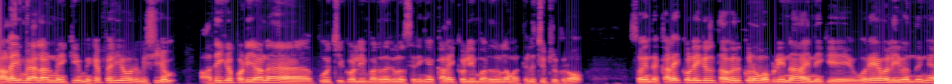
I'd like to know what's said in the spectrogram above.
கலை மேலாண்மைக்கு மிகப்பெரிய ஒரு விஷயம். அதிகப்படியான பூச்சிக்கொல்லி மருந்துகளும் சரிங்க களைக்கொல்லி மருந்துகளும் நம்ம தெளிச்சிட்ருக்குறோம். ஸோ இந்த களைக்கொல்லிகள் தவிர்க்கணும் அப்படின்னா இன்றைக்கி ஒரே வழி வந்துங்க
